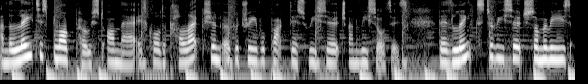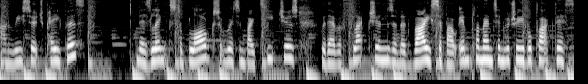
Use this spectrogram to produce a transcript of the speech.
and the latest blog post on there is called A Collection of Retrieval Practice Research and Resources. There's links to research summaries and research papers. There's links to blogs written by teachers with their reflections and advice about implementing retrieval practice.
